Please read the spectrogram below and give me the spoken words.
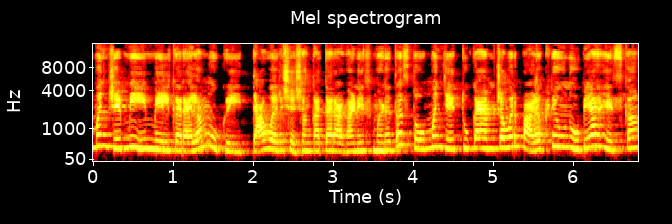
म्हणजे मी मेल करायला मोकळी. त्यावर शशांक आता रागानेच म्हणत असतो म्हणजे तू काय आमच्यावर पाळख ठेवून उभी आहेस का?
